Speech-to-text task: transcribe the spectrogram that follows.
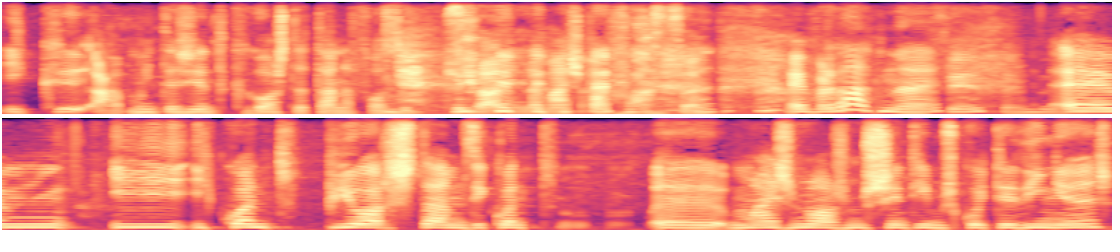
e que há muita gente que gosta de estar na fossa e de puxar ainda mais para a fossa. É verdade, não é? Sim, sem dúvida. Um, e, e quanto pior estamos e quanto uh, mais nós nos sentimos coitadinhas,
